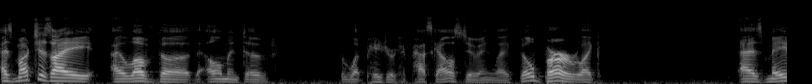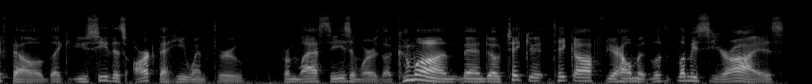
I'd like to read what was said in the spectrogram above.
as much as I I love the the element of what Pedro Pascal is doing, like Bill Burr, like as Mayfeld, like you see this arc that he went through from last season, where it's like, "Come on, Mando, take your take off your helmet, let, let me see your eyes."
